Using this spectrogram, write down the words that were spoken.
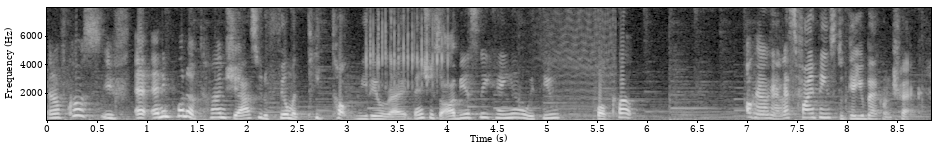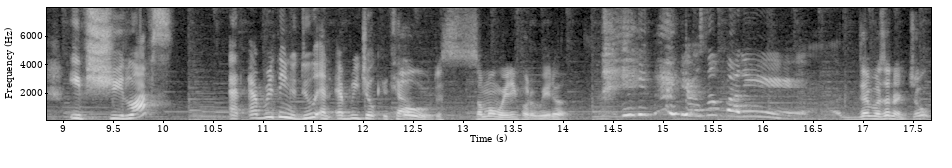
And of course, if at any point of time she asks you to film a TikTok video, right, then she's obviously hanging out with you for clout. Okay, okay, let's find things to get you back on track. If she laughs at everything you do and every joke you tell, Oh, there's someone waiting for the waiter. You're so funny. That wasn't a joke.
